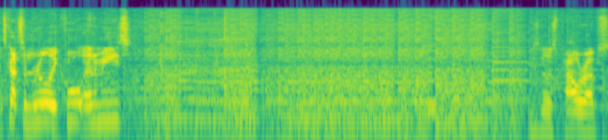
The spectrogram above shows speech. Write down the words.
It's got some really cool enemies. Using those power-ups.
